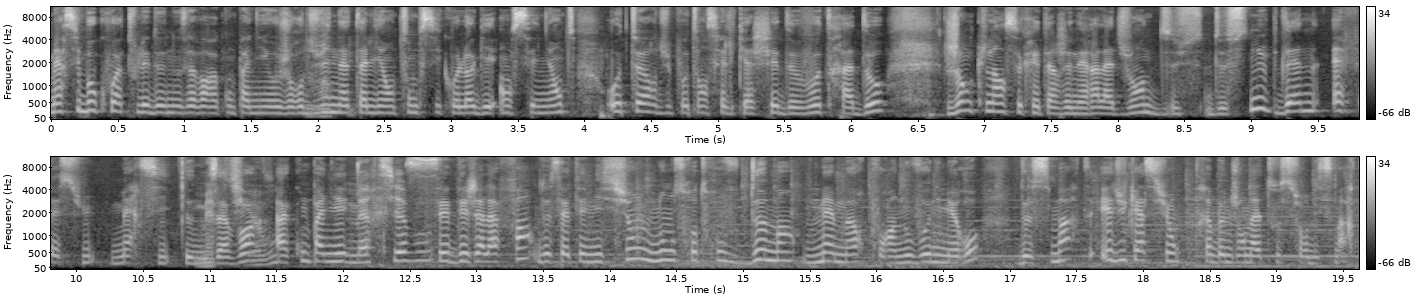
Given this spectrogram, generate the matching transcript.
Merci beaucoup à tous les deux de nous avoir accompagnés aujourd'hui. Nathalie Anton, psychologue et enseignante, auteur du potentiel caché de votre ado. Jean Klein, secrétaire général adjoint de, Snupden FSU. Merci de nous avoir accompagnés. Merci à vous. C'est déjà la fin de cette émission. Nous, on se retrouve demain, même heure, pour un nouveau numéro de Smart Éducation. Très bonne journée à tous sur Bismart.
